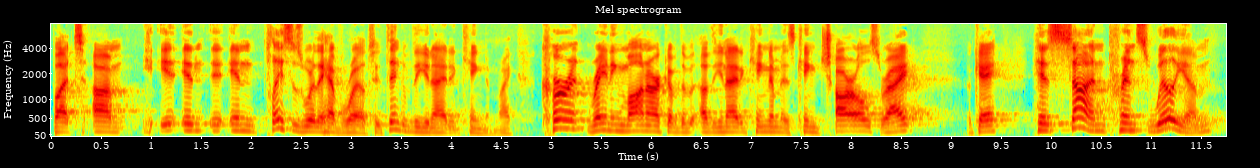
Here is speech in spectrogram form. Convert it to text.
But um, in, in places where they have royalty, think of the United Kingdom. Right, current reigning monarch of the of the United Kingdom is King Charles. Right, okay. His son Prince William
